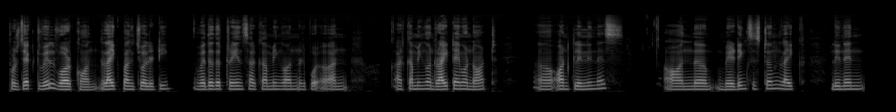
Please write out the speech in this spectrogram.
project will work on like punctuality whether the trains are coming on report on are coming on right time or not uh, on cleanliness on the bedding system like linen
